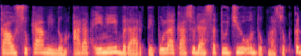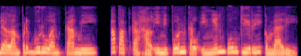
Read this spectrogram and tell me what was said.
Kau suka minum arak ini berarti pula kau sudah setuju untuk masuk ke dalam perguruan kami, apakah hal ini pun kau ingin pungkiri kembali?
